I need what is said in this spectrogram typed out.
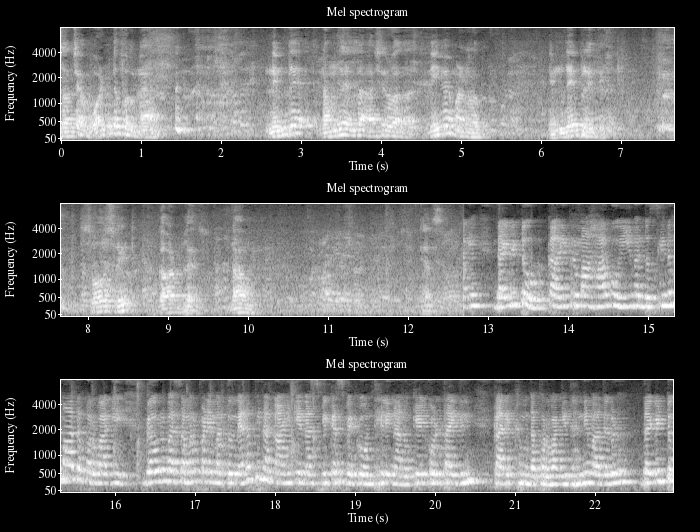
such a wonderful man ನಿಮ್ದೇ ನಮ್ದೇ ಎಲ್ಲ ಆಶೀರ್ವಾದ ನೀವೇ ಮಾಡಿರೋದು ನಿಮ್ದೇ ಪ್ರೀತಿ. ಸೋ ಸ್ವೀಟ್ ಗಾಡ್ ಬ್ಲೆಸ್ ನಾವು. ದಯವಿಟ್ಟು ಕಾರ್ಯಕ್ರಮ ಹಾಗೂ ಈ ಒಂದು ಸಿನಿಮಾದ ಪರವಾಗಿ ಗೌರವ ಸಮರ್ಪಣೆ ಮತ್ತು ನೆನಪಿನ ಕಾಣಿಕೆಯನ್ನ ಸ್ವೀಕರಿಸಬೇಕು ಅಂತ ಹೇಳಿ ನಾನು ಕೇಳ್ಕೊಳ್ತಾ ಇದ್ದೀನಿ. ಕಾರ್ಯಕ್ರಮದ ಪರವಾಗಿ ಧನ್ಯವಾದಗಳು. ದಯವಿಟ್ಟು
